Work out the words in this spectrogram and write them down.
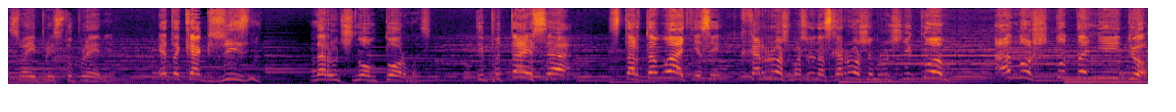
свои преступления, это как жизнь на ручном тормозе. Ты пытаешься стартовать, если хорош машина с хорошим ручником, оно что-то не идет.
